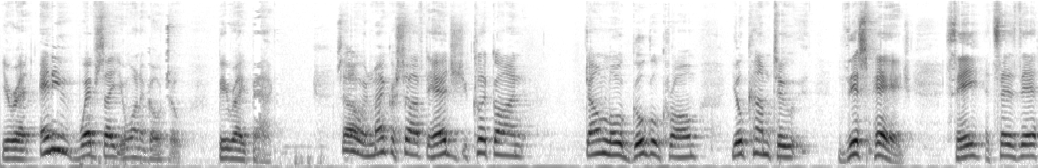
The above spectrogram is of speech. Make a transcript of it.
you're at any website you want to go to. Be right back. So in Microsoft Edge, you click on download Google Chrome, you'll come to this page. See, it says there,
